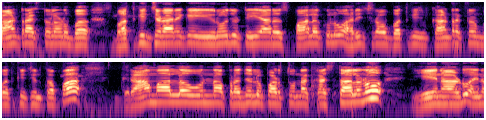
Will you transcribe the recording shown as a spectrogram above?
కాంట్రాక్టర్లను బ బతికించడానికి ఈరోజు టీఆర్ఎస్ పాలకులు హరీష్ రావు బతికి కాంట్రాక్టర్ను బతికించిన తప్ప గ్రామాల్లో ఉన్న ప్రజలు పడుతున్న కష్టాలను ఏనాడు ఆయన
